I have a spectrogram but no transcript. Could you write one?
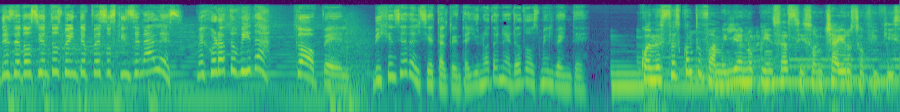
desde 220 pesos quincenales. Mejora tu vida. Coppel. Vigencia del 7 al 31 de enero 2020. Cuando estás con tu familia no piensas si son chairos o fifis.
